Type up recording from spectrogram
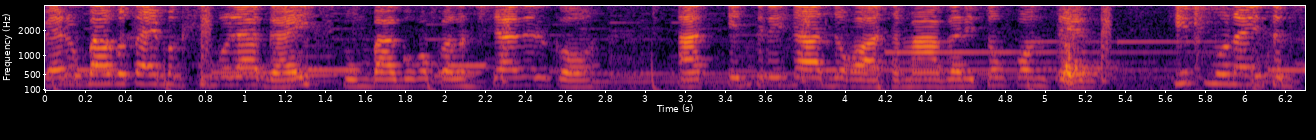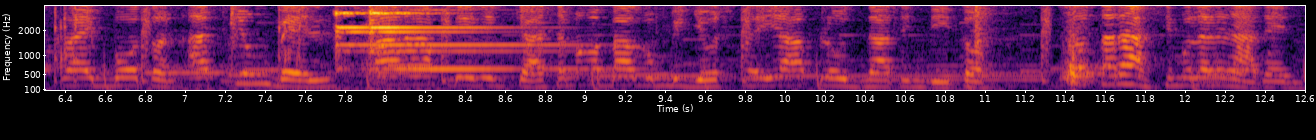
Pero bago tayo magsimula guys, kung bago ka pa lang sa channel ko at interesado ka sa mga ganitong content, hit mo na yung subscribe button at yung bell para updated ka sa mga bagong videos na i-upload natin dito. So tara, simulan na natin.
